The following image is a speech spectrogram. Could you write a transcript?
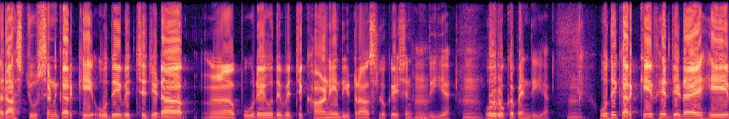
ਰਸ ਚੂਸਣ ਕਰਕੇ ਉਹਦੇ ਵਿੱਚ ਜਿਹੜਾ ਪੂਰੇ ਉਹਦੇ ਵਿੱਚ ਖਾਣੇ ਦੀ ਟਰਾਂਸਲੋਕੇਸ਼ਨ ਹੁੰਦੀ ਹੈ ਉਹ ਰੁਕ ਪੈਂਦੀ ਹੈ। ਉਹਦੇ ਕਰਕੇ ਫਿਰ ਜਿਹੜਾ ਇਹ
